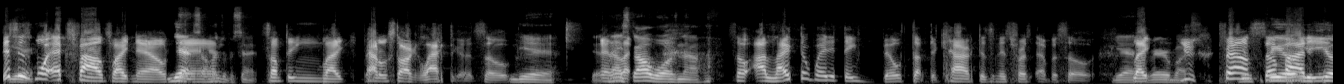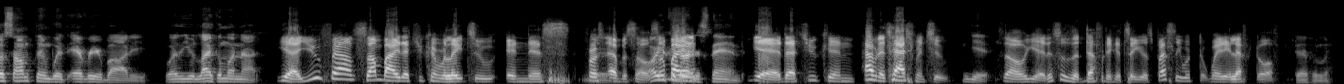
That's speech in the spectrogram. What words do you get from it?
This yeah. is more X Files right now. Yes, hundred percent. Something like Battlestar Galactica. So yeah. Yeah, and like, Star Wars now. So I like the way that they built up the characters in this first episode. Yeah, like very much. You found you somebody. You feel something with everybody, whether you like them or not. Yeah, you found somebody that you can relate to in this first yeah. episode. Or somebody you understand. Yeah, that you can have an attachment to. Yeah. So yeah, this was a definitely continue, especially with the way they left off. Definitely.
